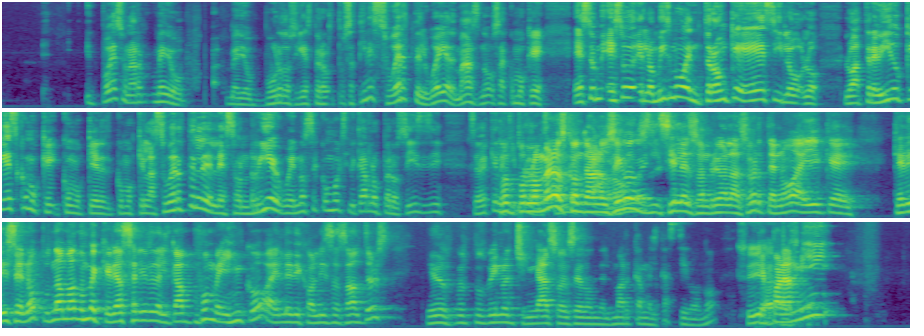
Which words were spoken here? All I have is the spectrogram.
puede sonar medio, medio burdo, si es, pero, o sea, tiene suerte el güey, además, ¿no? O sea, como que eso, eso lo mismo entrón que es y lo, lo, lo, atrevido que es, como que, como que, como que la suerte le, le sonríe, güey. No sé cómo explicarlo, pero sí, sí, sí. Se ve que Por, por lo menos contra los Eagles sí le sonrió la suerte, ¿no? Ahí que, que dice, no, pues nada más no me quería salir del campo, me hinco. Ahí le dijo a Lisa Salters. Y después, pues vino el chingazo ese donde marcan el castigo, ¿no? Sí, que para mí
